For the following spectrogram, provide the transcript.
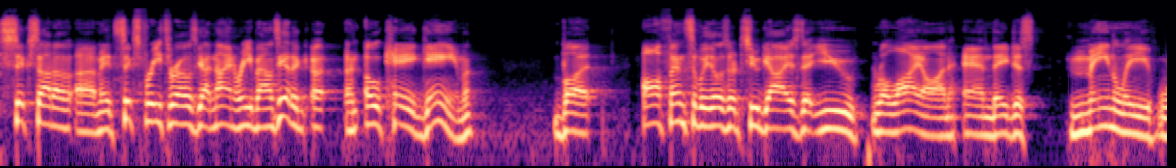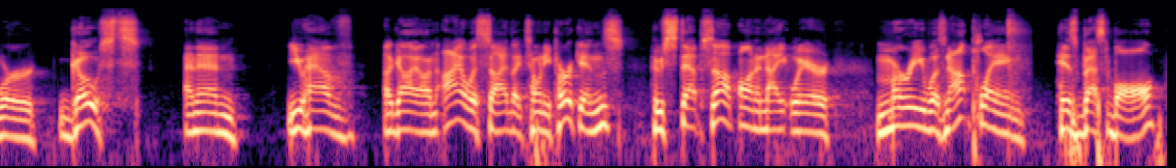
six out of uh, made six free throws, got nine rebounds. He had a, a, an okay game, but offensively, those are two guys that you rely on, and they just mainly were ghosts. And then you have a guy on Iowa's side like Tony Perkins who steps up on a night where Murray was not playing his best ball.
